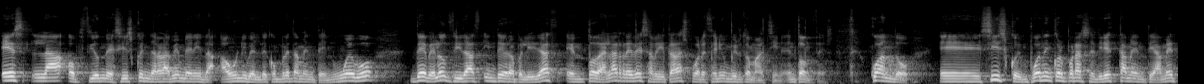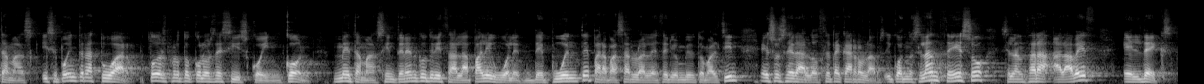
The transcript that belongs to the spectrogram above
Es la opción de Cisco dará la bienvenida a un nivel de completamente nuevo de velocidad, interoperabilidad en todas las redes habilitadas por Ethereum Virtual Machine. Entonces, cuando eh, Syscoin puede incorporarse directamente a Metamask y se puede interactuar todos los protocolos de Syscoin con Metamask sin tener que utilizar la Pali Wallet de puente para pasarlo al Ethereum Virtual Machine, eso será los ZK Rollups. Y cuando se lance eso, se lanzará a la vez el DEX.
